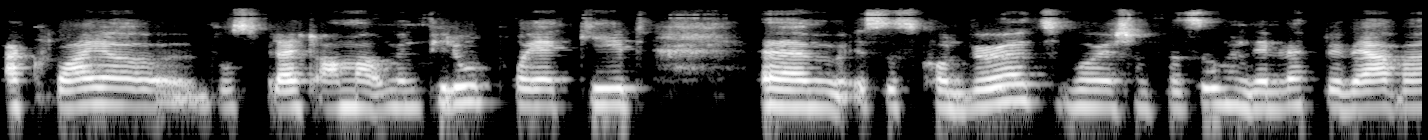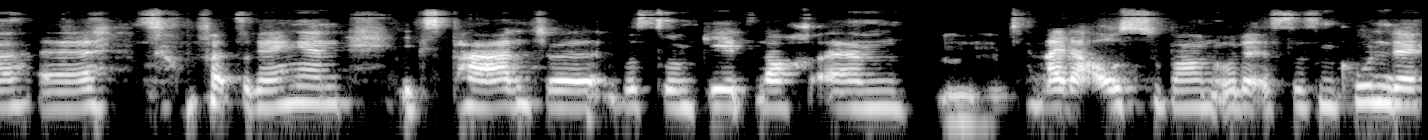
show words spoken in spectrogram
Acquire, wo es vielleicht auch mal um ein Pilotprojekt geht. Ähm, ist es Convert, wo wir schon versuchen, den Wettbewerber äh, zu verdrängen, Expand, wo es darum geht, noch ähm, mhm. weiter auszubauen, oder ist es ein Kunde,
